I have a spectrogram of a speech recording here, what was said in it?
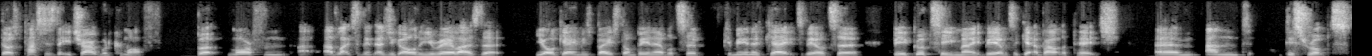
those passes that you try would come off, but more often, I'd like to think as you get older, you realise that your game is based on being able to communicate, to be able to be a good teammate, be able to get about the pitch, um, and disrupt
